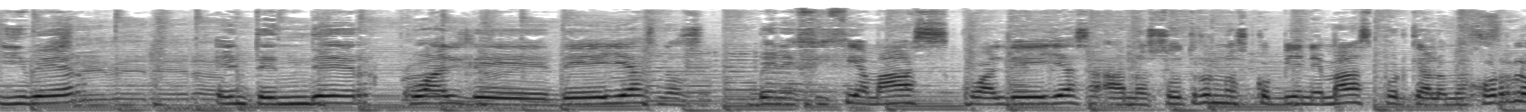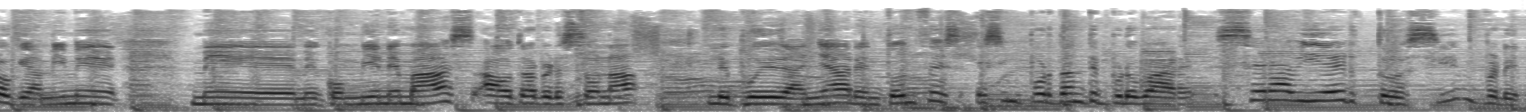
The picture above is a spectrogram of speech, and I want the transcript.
y ver entender cuál de, ellas nos beneficia más, cuál de ellas a nosotros nos conviene más, porque a lo mejor lo que a mí me, me, conviene más a otra persona le puede dañar. Entonces es importante probar, ser abierto siempre,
